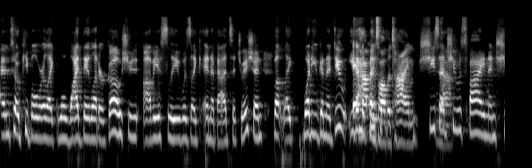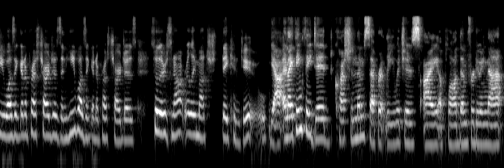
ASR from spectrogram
And so people were like, well, why'd they let her go? She obviously was like in a bad situation. But like, what are you gonna do? it the happens police- all the time. she said Yeah. she was fine and she wasn't going to press charges and he wasn't going to press charges. So there's not really much they can do. Yeah, and I think they did question them separately, which is I applaud them for doing that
